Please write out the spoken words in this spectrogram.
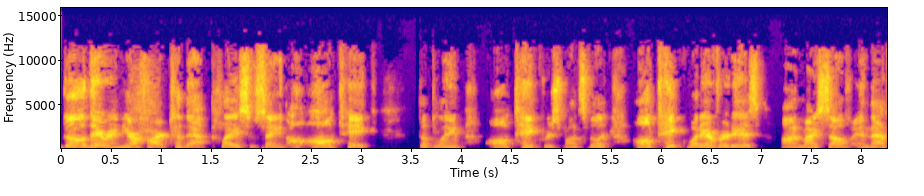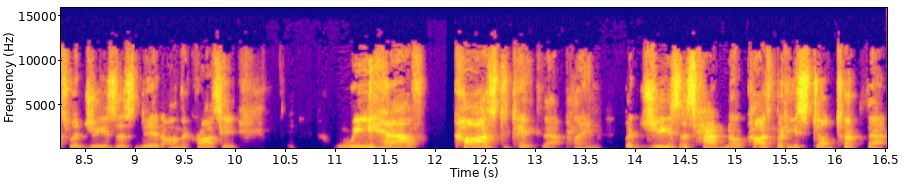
go there in your heart to that place of saying, I'll, I'll take the blame. I'll take responsibility. I'll take whatever it is on myself. And that's what Jesus did on the cross. He, we have cause to take that blame but Jesus had no cause, but he still took that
